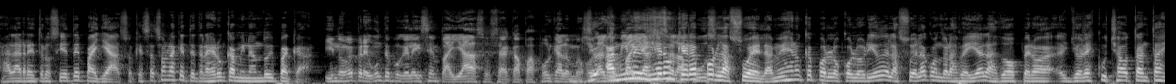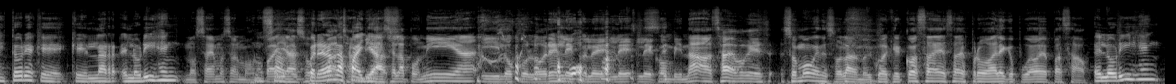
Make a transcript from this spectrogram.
A la Retro 7 payaso, que esas son las que te trajeron caminando hoy para acá. y no me preguntes por qué le dicen payaso, o sea, capaz porque a lo mejor Yo- a mí me dijeron que era por la suela. A mí me dijeron que por lo colorido de la suela cuando las veía las dos. Pero eh, yo le he escuchado tantas historias que, que la- el origen. No sabemos a lo mejor No un payaso. pero eran las payasos. Se la ponía y los colores le, le, le- le combinaban, ¿sabes? Porque somos venezolanos y cualquier cosa de esa es probable que pudo haber pasado. El origen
